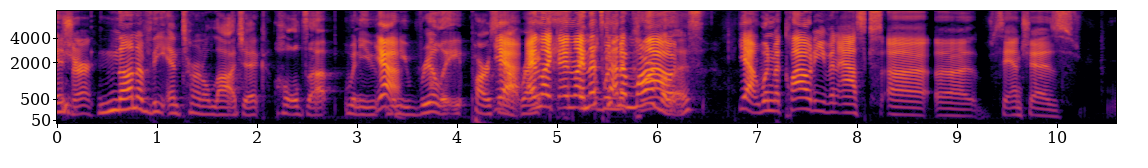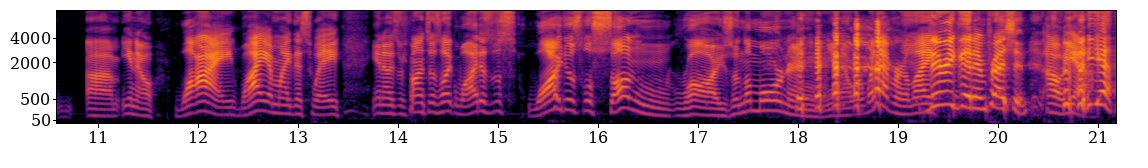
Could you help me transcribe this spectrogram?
And Sure. none of the internal logic holds up when you Yeah. when you really parse it out, right? and like and like and that's kind of marvelous. Yeah, when MacLeod even asks uh, uh, Sanchez, um, you know, why why am I this way? You know, his response is like, why does this why does the sun rise in the morning? You know, or whatever. Like Very good impression. Oh yeah. yeah,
